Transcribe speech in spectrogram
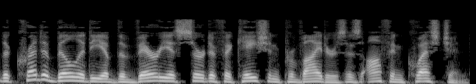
The credibility of the various certification providers is often questioned.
